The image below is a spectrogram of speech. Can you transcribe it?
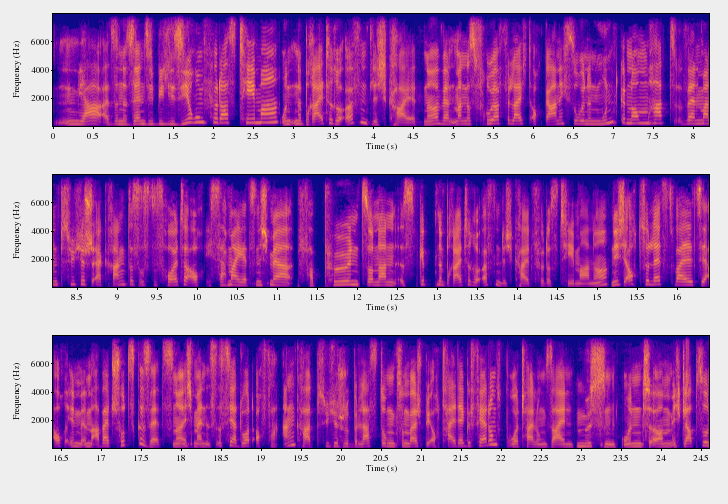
ja, also eine Sensibilisierung für das Thema und eine breitere Öffentlichkeit. Ne? Während man es früher vielleicht auch gar nicht so in den Mund genommen hat, wenn man psychisch erkrankt ist, ist es heute auch, ich sag mal jetzt nicht mehr verpönt, sondern es gibt eine breitere Öffentlichkeit für das Thema. Ne? Nicht auch zuletzt, weil es ja auch im, im Arbeitsschutzgesetz, ne? ich meine, es ist ja dort auch verankert, psychische Belastungen zum Beispiel auch Teil der Gefährdungsbeurteilung sein müssen. Und ähm, ich glaube, so,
